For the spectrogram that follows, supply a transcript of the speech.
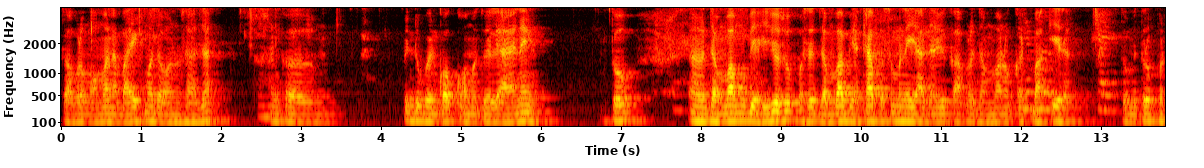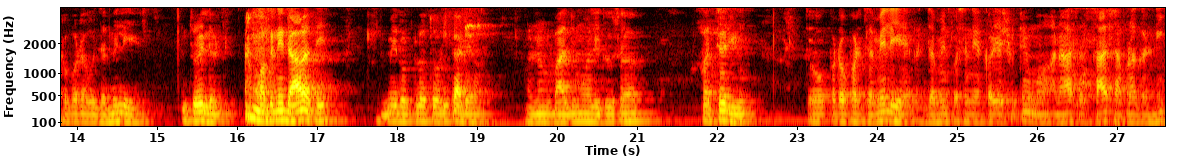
તો આપણે મોમાના બાઇકમાં જવાનું છે આજે. કારણ કે પિન્ટુભાઈને કોક કોમ હતું એટલે આવ્યા નહીં. તો જમવા હું બેસી ગયો છું. પછી જમવા બેઠા પછી મને યાદ આવ્યું કે આપણે જમવાનો કટ બાકી છે. તો મિત્રો ફટોફટ હવે જમી લઈએ. જોઈ લો, મગની દાળ હતી. મેં રોટલો ચોરી કાઢ્યો. અને બાજુમાં લીધું છે કચરિયું તો ફટોફટ જમી લઈએ અને જમીન પછી નીકળીએ શૂટિંગમાં અને આ છે આપણા ઘરની.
